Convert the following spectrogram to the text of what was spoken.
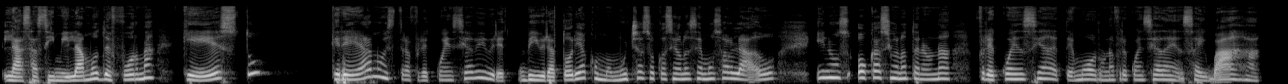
las asimilamos de forma que esto crea nuestra frecuencia vibratoria, como muchas ocasiones hemos hablado, y nos ocasiona tener una frecuencia de temor, una frecuencia densa y baja.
